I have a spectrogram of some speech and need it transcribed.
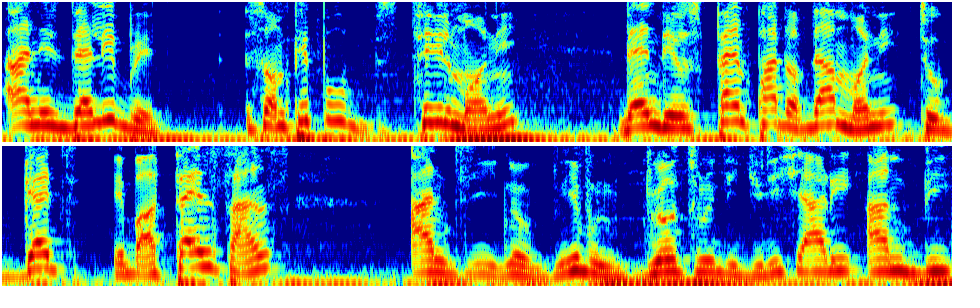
and it's deliberate. Some people steal money, then they'll spend part of that money to get about ten cents, and you know even go through the judiciary and be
